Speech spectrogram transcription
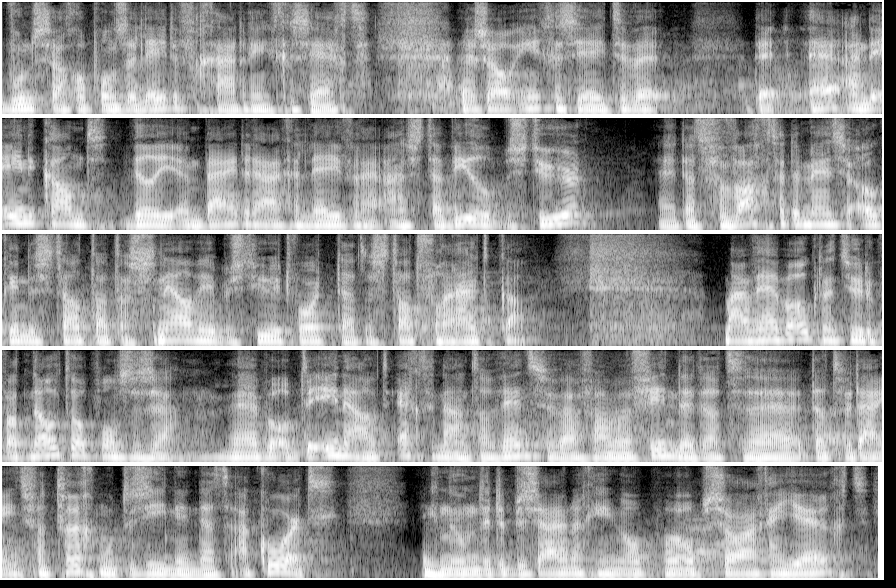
woensdag op onze ledenvergadering gezegd. Er zo ingezeten. We, de, aan de ene kant wil je een bijdrage leveren aan stabiel bestuur. Dat verwachten de mensen ook in de stad, dat er snel weer bestuurd wordt, dat de stad vooruit kan. Maar we hebben ook natuurlijk wat noten op onze zang. We hebben op de inhoud echt een aantal wensen waarvan we vinden dat, uh, dat we daar iets van terug moeten zien in dat akkoord. Ik noemde de bezuiniging op, op zorg en jeugd. We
